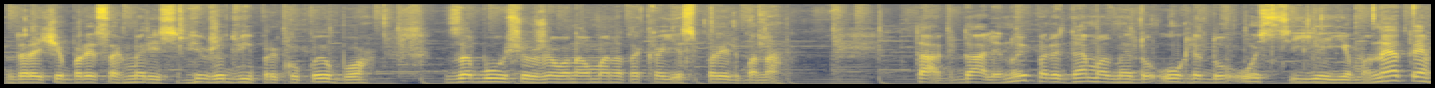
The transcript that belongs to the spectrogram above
До речі, Бориса Гмирі собі вже дві прикупив, бо забув, що вже вона у мене така є придбана. Так, далі. Ну і перейдемо ми до огляду ось цієї монети.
